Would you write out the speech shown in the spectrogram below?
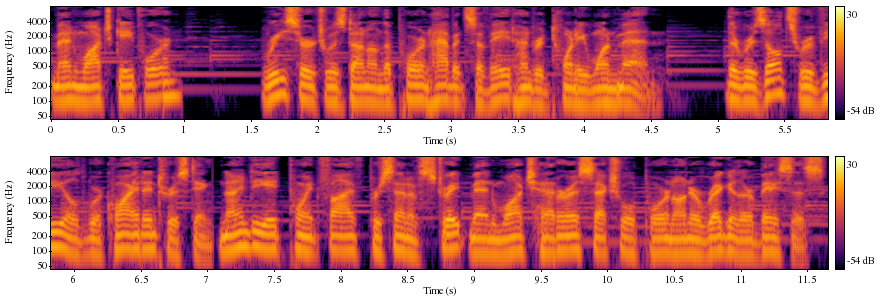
Men watch gay porn? Research was done on the porn habits of 821 men. The results revealed were quite interesting. 98.5% of straight men watch heterosexual porn on a regular basis.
